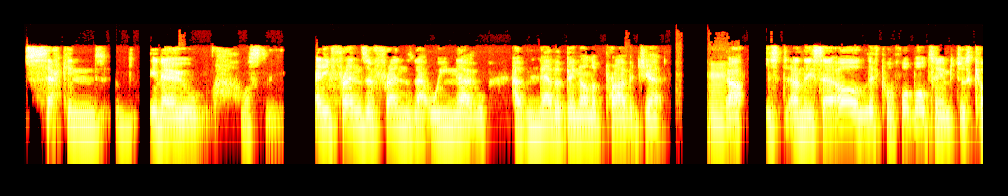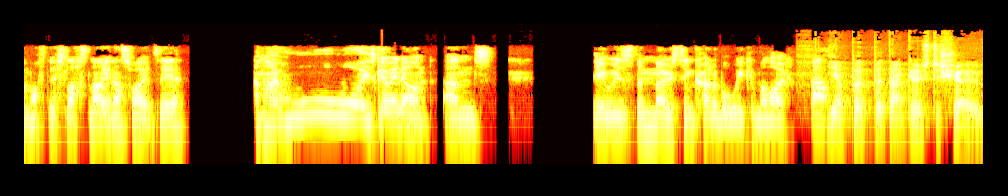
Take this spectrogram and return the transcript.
second, you know, what's the, any friends of friends that we know have never been on a private jet. Mm. Uh, just and they said, oh, Liverpool football team's just come off this last night. That's why it's here. I'm like, what is going on? And it was the most incredible week of my life. Yeah, but but that goes to show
